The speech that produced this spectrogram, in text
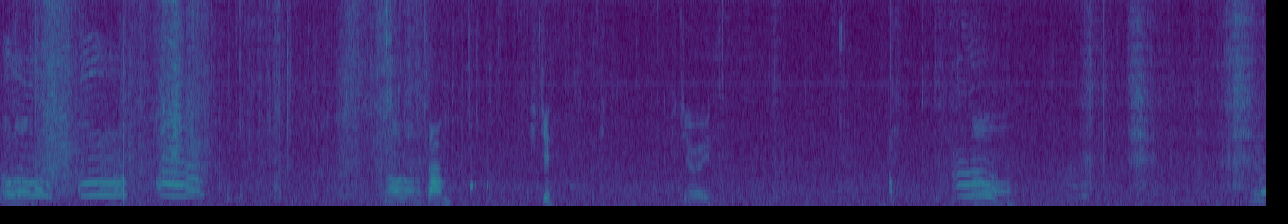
No, no, no, no. Tam. Ještě. Ještě vej. No. Jo.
